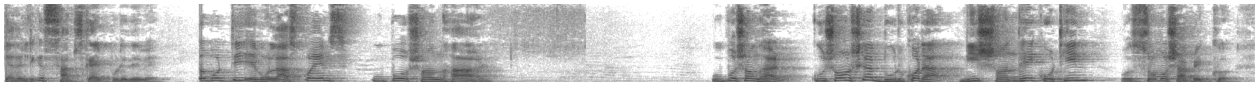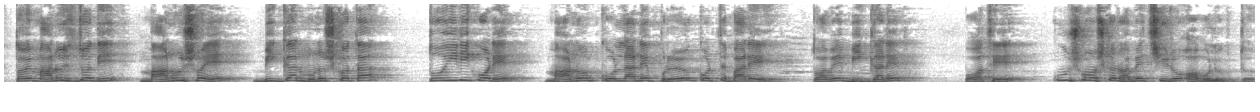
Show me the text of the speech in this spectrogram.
চ্যানেলটিকে সাবস্ক্রাইব করে দেবে। পরবর্তী এবং লাস্ট পয়েন্টস উপসংহার। উপসংহার, কুসংস্কার দূর করা নিঃসন্দেহে কঠিন ও শ্রম সাপেক্ষ তবে মানুষ যদি মানুষ হয়ে বিজ্ঞান মনস্কতা তৈরি করে মানব কল্যাণে প্রয়োগ করতে পারে, তবে বিজ্ঞানের পথে কুসংস্কার হবে চির অবলুপ্ত।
